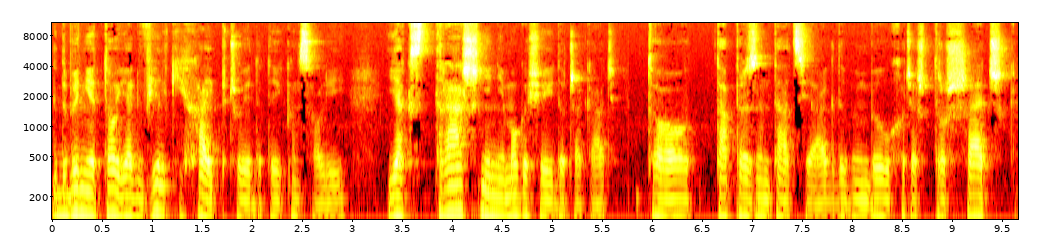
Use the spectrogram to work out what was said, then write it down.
Gdyby nie to, jak wielki hype czuję do tej konsoli, jak strasznie nie mogę się jej doczekać, to ta prezentacja, gdybym był chociaż troszeczkę,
